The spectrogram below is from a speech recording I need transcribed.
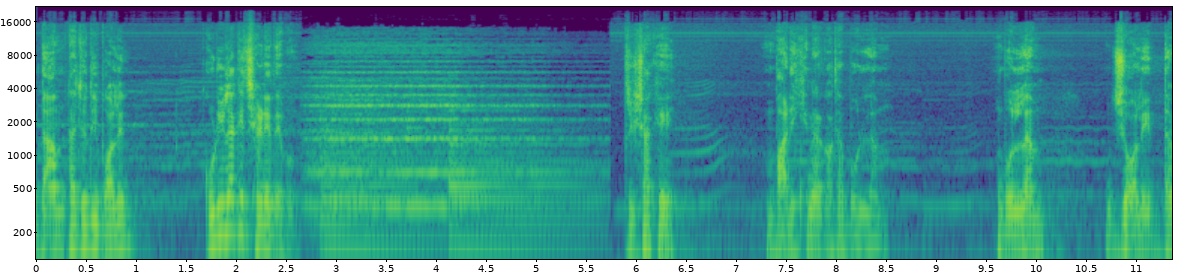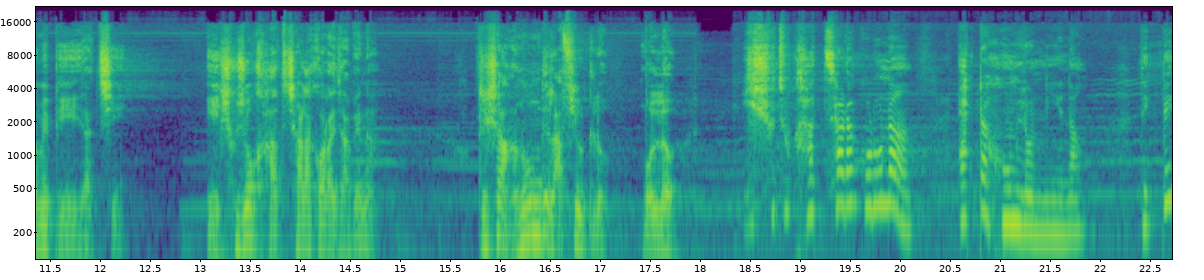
দামটা যদি বলেন। কুড়ি লাখে ছেড়ে দেব। তৃষাকে বাড়ি কেনার কথা বললাম। বললাম, জলের দামে পেয়ে যাচ্ছি। এই সুযোগ হাতছাড়া করা যাবে না। তৃষা আনন্দে লাফিয়ে উঠল, বলল এই সুযোগ হাতছাড়া করো না। একটা হোম লোন নিয়ে নাও। দেখবে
